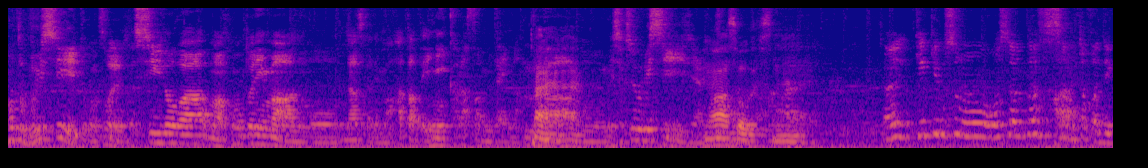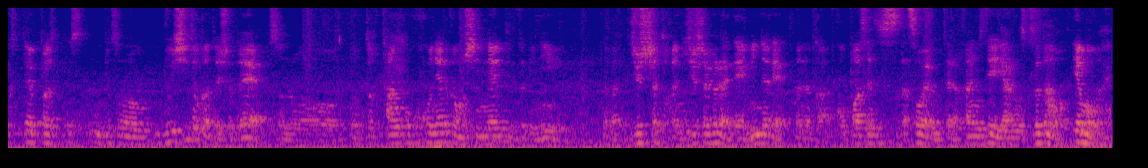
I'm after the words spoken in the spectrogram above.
本当 VC とかもそうです。シードがまあ本当にまああのなんですかねまあ旗手にからさんみたいな、めちゃくちゃ嬉しいじゃないですか。まあそうですね。はい結局その大阪さんとかでいくとやっぱその VC とかと一緒でその単語ここにあるかもしれないっていう時になんか10社とか20社ぐらいでみんなでなんか5%ずつ出そうやみたいな感じでやるんですそれともいやもうはい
